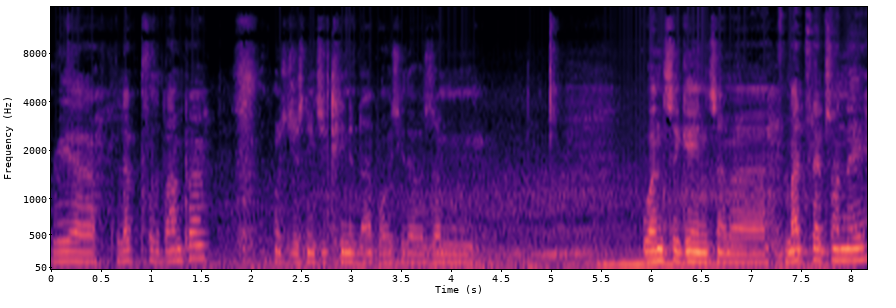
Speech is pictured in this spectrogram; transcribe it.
rear lip for the bumper. I just need to clean it up. Obviously there was um once again some uh, mud flaps on there.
